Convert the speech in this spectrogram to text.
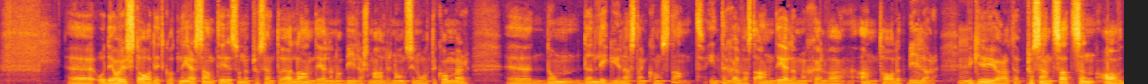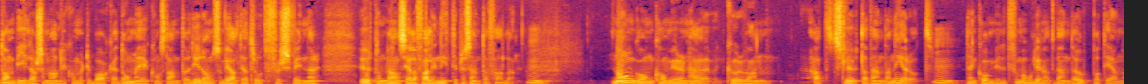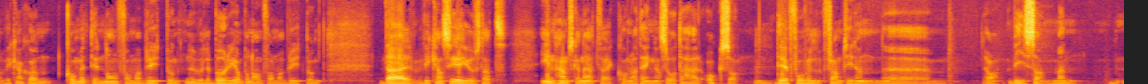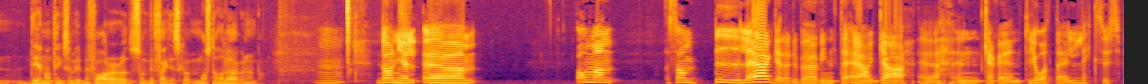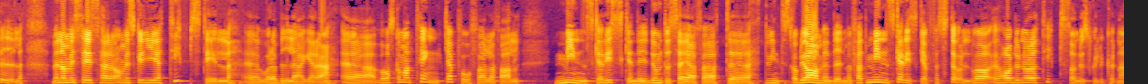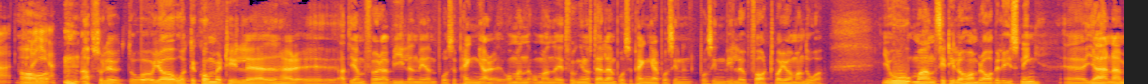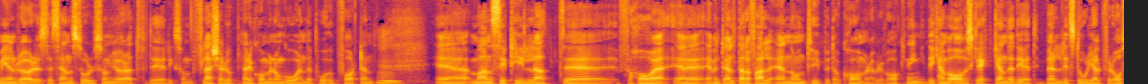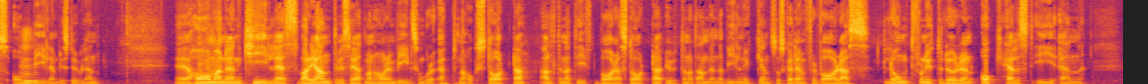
Eh, och det har ju stadigt gått ner samtidigt som den procentuella andelen av bilar som aldrig någonsin återkommer, eh, de, den ligger ju nästan konstant. Inte mm. självaste andelen men själva antalet bilar. Mm. Mm. Vilket ju gör att procentsatsen av de bilar som aldrig kommer tillbaka, de är ju konstanta. Och det är mm. de som vi alltid har trott försvinner utomlands, i alla fall i 90% av fallen. Mm. någon gång kommer ju den här kurvan att sluta vända neråt. Mm. Den kommer förmodligen att vända uppåt igen. Och vi kanske har kommit till någon form av brytpunkt nu, eller början på någon form av brytpunkt. Där vi kan se just att inhemska nätverk kommer att ägna sig åt det här också. Mm. Det får väl framtiden eh, ja, visa. Men det är någonting som vi befarar och som vi faktiskt ska, måste hålla ögonen på. Mm. Daniel, ehm, om man som bilägare, du behöver inte äga eh, en, kanske en Toyota eller Lexusbil. Men om vi säger så här, om vi ska ge tips till eh, våra bilägare, eh, vad ska man tänka på för i alla fall minska risken? Det är dumt att säga för att eh, du inte ska bli av med en bil, men för att minska risken för stöld. Vad, har du några tips som du skulle kunna, kunna Ja, ge? absolut. Och jag återkommer till eh, den här eh, att jämföra bilen med en påse pengar. Om man, om man är tvungen att ställa en påse pengar på sin, på sin villauppfart, vad gör man då? Jo, man ser till att ha en bra belysning. Eh, gärna med en rörelsesensor som gör att det liksom flashar upp när det kommer någon gående på uppfarten. Mm. Eh, man ser till att eh, ha eh, eventuellt i alla fall en, någon typ av kameraövervakning. Det kan vara avskräckande, det är ett väldigt stor hjälp för oss om Mm. bilen blir stulen. Eh, har man en keyless-variant, det vill säga att man har en bil som går att öppna och starta, alternativt bara starta utan att använda bilnyckeln, så ska den förvaras långt från ytterdörren och helst i en,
